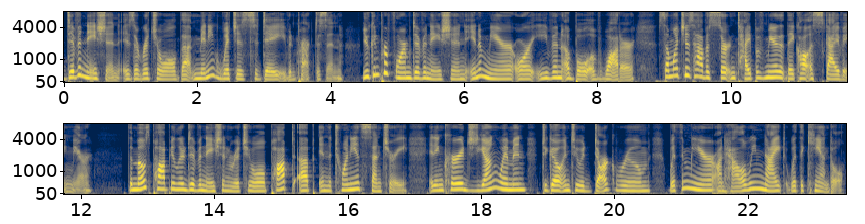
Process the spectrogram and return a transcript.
Divination is a ritual that many witches today even practice in. You can perform divination in a mirror or even a bowl of water. Some witches have a certain type of mirror that they call a scrying mirror. The most popular divination ritual popped up in the 20th century. It encouraged young women to go into a dark room with a mirror on Halloween night with a candle.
